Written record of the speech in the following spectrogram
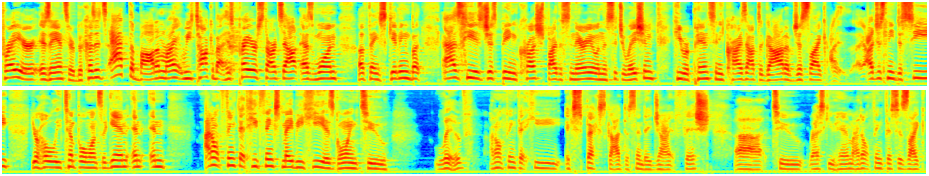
prayer is answered because it's at the bottom, right? We talk about his prayer starts out as one of thanksgiving, but as he is just being crushed by the scenario and the situation, he repents and he cries out to God of just like, I, I just need to see your holy temple once again. And, and I don't think that he thinks maybe he is going to live. I don't think that he expects God to send a giant fish uh, to rescue him. I don't think this is like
